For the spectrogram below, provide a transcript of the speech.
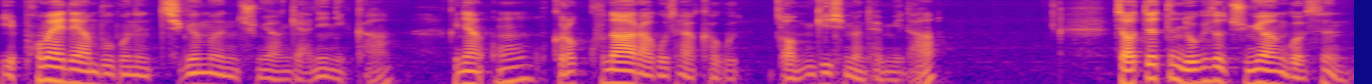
이 폼에 대한 부분은 지금은 중요한 게 아니니까 그냥 음, 그렇구나 라고 생각하고 넘기시면 됩니다. 자, 어쨌든 여기서 중요한 것은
